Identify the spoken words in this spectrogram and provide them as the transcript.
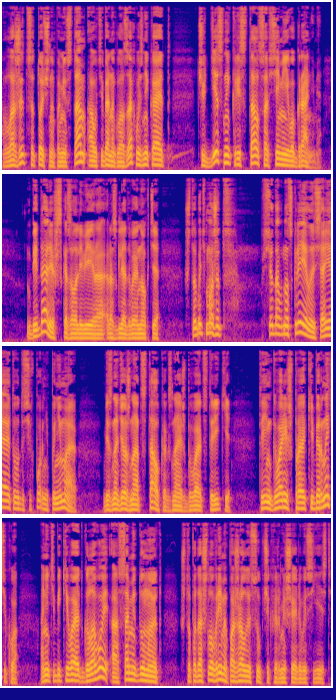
ложится точно по местам, а у тебя на глазах возникает чудесный кристалл со всеми его гранями. «Беда лишь», — сказал Оливейра, разглядывая ногти, — «что, быть может, все давно склеилось, а я этого до сих пор не понимаю. Безнадежно отстал, как знаешь, бывают старики. Ты им говоришь про кибернетику, они тебе кивают головой, а сами думают, что подошло время, пожалуй, супчик вермишелевый съесть.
